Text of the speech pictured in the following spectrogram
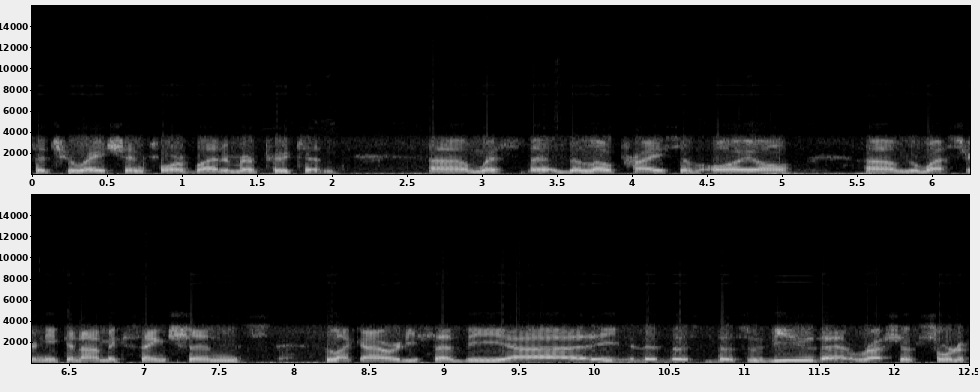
situation for Vladimir Putin. Um, with the, the, low price of oil, um, the Western economic sanctions, like I already said, the, uh, this, this view that Russia is sort of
